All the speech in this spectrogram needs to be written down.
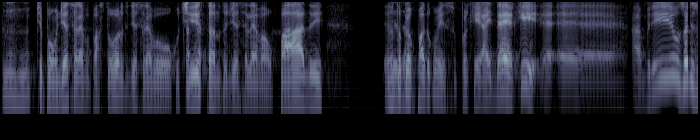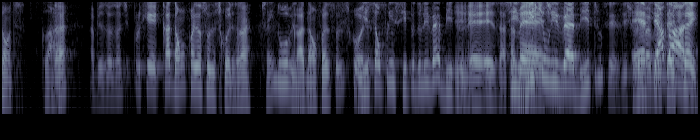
Uhum. tipo, um dia você leva o pastor, outro dia você leva o cultista, outro dia você leva o padre. Eu não estou preocupado com isso, porque a ideia aqui é, é abrir os horizontes, Claro. né? Abrir os horizontes, porque cada um faz as suas escolhas, né? Sem dúvida. Cada um faz as suas escolhas. Isso é o princípio do livre-arbítrio. Né? é, Se exatamente. existe um livre-arbítrio, Se um essa é a isso base. aí.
